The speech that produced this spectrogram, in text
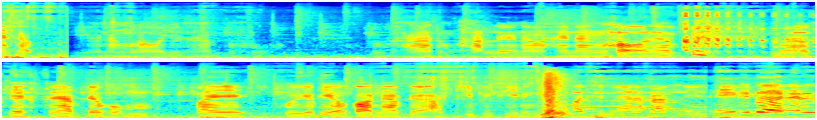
นะครับพี่เขานั่งรออยู่นะครับโอ้โหลูกค้าสำคัญเลยนะให้นั่งรอนะครับมาโอเคนะครับ เดี๋ยวผมไปคุยกับพี่เขาก่อนนะครับเดี๋ยวอัดคลิปอีกทีหนึ่งมาถึงแล้วนะครับนี่นี่พี่เบิร์ดนะพี่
